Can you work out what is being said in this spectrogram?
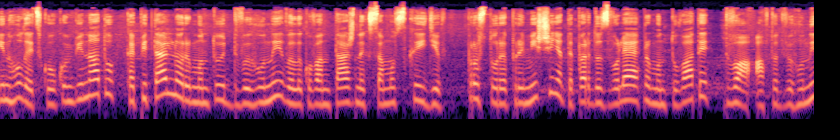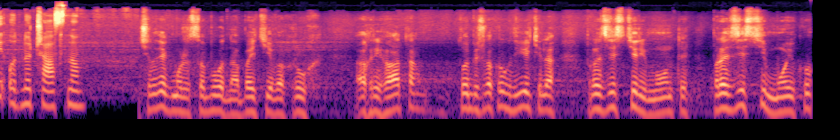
Інгулецького комбінату капітально ремонтують двигуни великовантажних самоскидів. Просторе приміщення тепер дозволяє ремонтувати два автодвигуни одночасно. Человек может свободно обойти вокруг агрегата, то бишь вокруг двигателя, произвести ремонты, произвести мойку,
